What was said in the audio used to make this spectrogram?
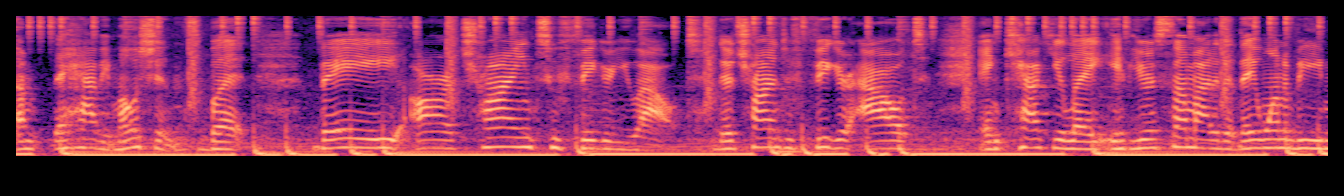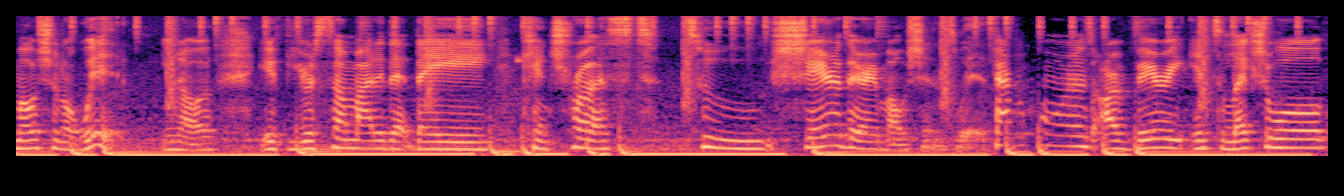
um, they have emotions but they are trying to figure you out. They're trying to figure out and calculate if you're somebody that they want to be emotional with. You know, if you're somebody that they can trust to share their emotions with. Capricorns are very intellectual.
